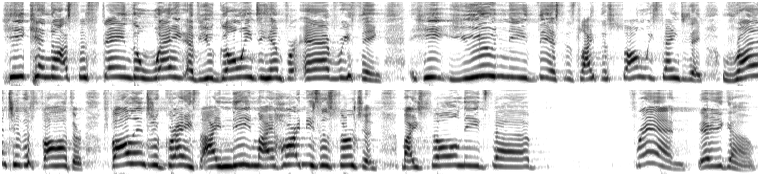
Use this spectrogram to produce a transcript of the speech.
He cannot sustain the weight of you going to him for everything. He, you need this. It's like the song we sang today. Run to the Father. Fall into grace. I need, my heart needs a surgeon. My soul needs a friend. There you go.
